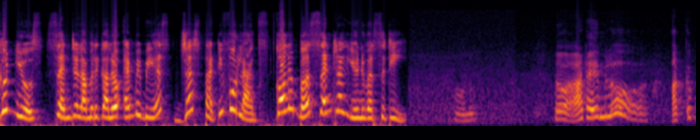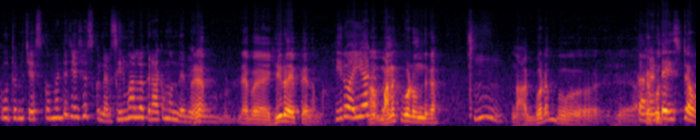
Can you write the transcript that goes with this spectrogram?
Good news! Central Americano MBBS just 34 lakhs. Columbus Central University. అవును సో ఆ టైంలో అక్క కూతుర్ని చేసుకోమంటే చేసేసుకున్నారు సినిమాల్లోకి రాకముందే మీరు. హీరో అయిపోయానమ్మా హీరో అయ్యాక మనకు కూడా ఉందిగా నాకు కూడా బు- అక్క తనంటే కూతురు- ఇష్టం.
